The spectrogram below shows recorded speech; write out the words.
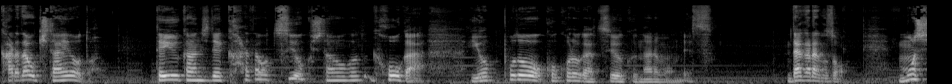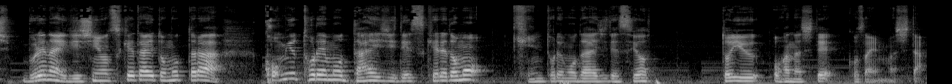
体を鍛えようと。っていう感じで体を強くした方が、よっぽど心が強くなるもんです。だからこそ、もしブレない自信をつけたいと思ったら、コミュトレも大事ですけれども筋トレも大事ですよ。というお話でございました。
